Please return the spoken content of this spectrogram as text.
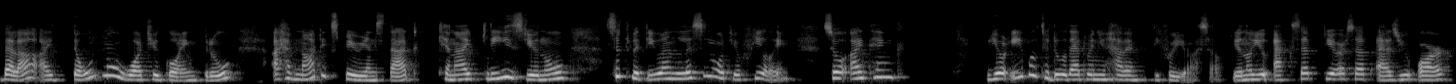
Bella, I don't know what you're going through. I have not experienced that. Can I please, you know, sit with you and listen what you're feeling? So I think you're able to do that when you have empathy for yourself. You know, you accept yourself as you are,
